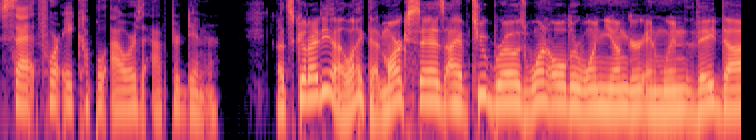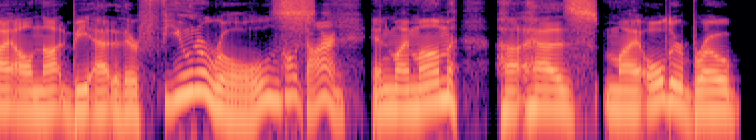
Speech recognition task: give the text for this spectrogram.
set for a couple hours after dinner. That's a good idea. I like that. Mark says, I have two bros, one older, one younger, and when they die, I'll not be at their funerals. Oh, darn. And my mom uh, has my older bro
